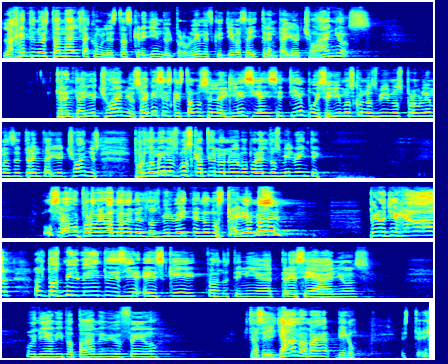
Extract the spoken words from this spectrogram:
La gente no es tan alta como le estás creyendo. El problema es que llevas ahí 38 años. 38 años. Hay veces que estamos en la iglesia ese tiempo y seguimos con los mismos problemas de 38 años. Por lo menos búscate uno nuevo para el 2020. O sea, un problema nuevo en el 2020 no nos caería mal. Pero llegar al 2020 y decir, es que cuando tenía 13 años, un día mi papá me vio feo. Entonces, ya mamá, digo, este, o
